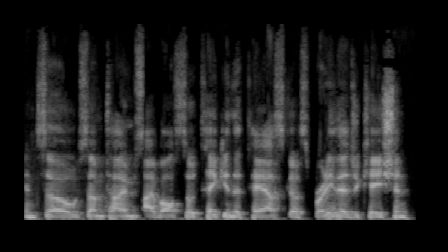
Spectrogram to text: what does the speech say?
And so sometimes I've also taken the task of spreading the education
